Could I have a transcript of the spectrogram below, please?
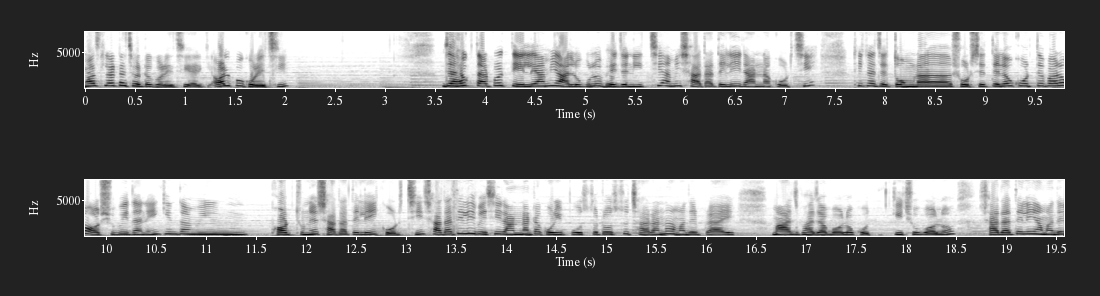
মশলাটা ছোট করেছি আর কি, অল্প করেছি। যাই হোক, তারপর তেলে আমি আলুগুলো ভেজে নিচ্ছি। আমি সাদা তেলেই রান্না করছি। ঠিক আছে, তোমরা সর্ষের তেলেও করতে পারো, অসুবিধা নেই। কিন্তু আমি ফরচুনের সাদা তেলেই করছি। সাদা তেলেই বেশি রান্নাটা করি। পোস্ত টোস্ত ছাড়া না আমাদের প্রায় মাছ ভাজা বলো কিছু বলো, সাদা তেলেই আমাদের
